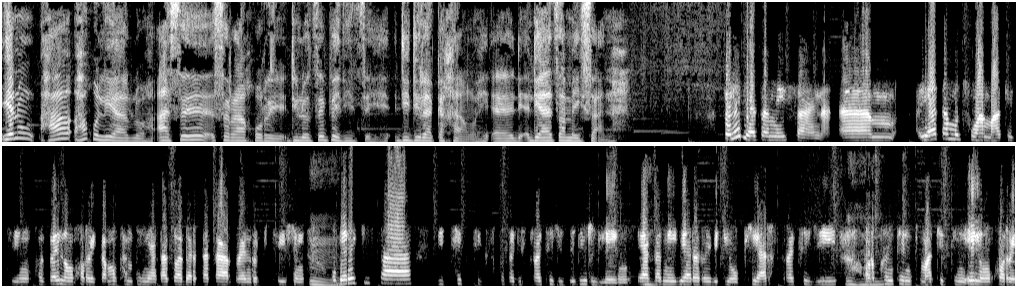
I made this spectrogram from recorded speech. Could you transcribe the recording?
yaanong ha ha go le yalo a se se raya gore dilo tse pedi tse di dira ka gangwe eh, di a tsamaisana tsone di a tsamaisana um ya ka motho wa marketing kgotsa e leng gore ka mo company ya ka tswa bereka ka brand reputation Mm. o berekisa di-tactics kgotsa di-strategy tse di rileng ya ka maybe a re re your PR strategy Mhm. or content marketing e leng gore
